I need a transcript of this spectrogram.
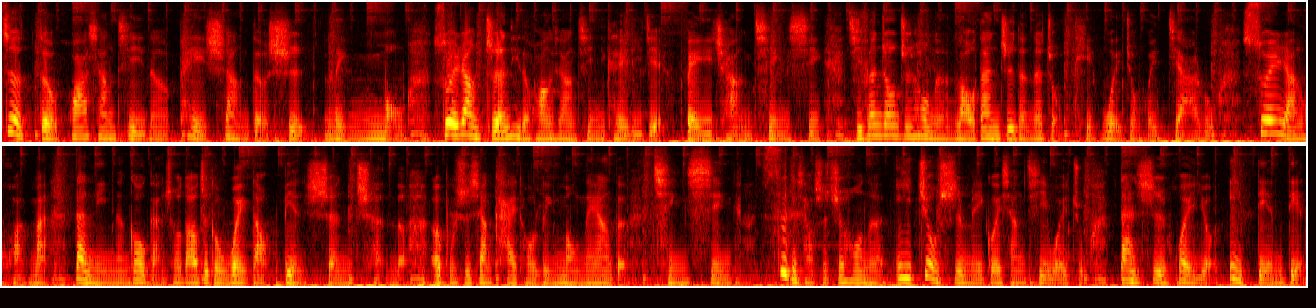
这的花香气呢，配上的是柠檬，所以让整体的花香气，你可以理解非常清新。几分钟之后呢，劳丹脂的那种甜味就会加入，虽然缓慢，但你能够感受到这个味道变深沉了，而不是像开头柠檬那样的清新。四个小时之后呢，依旧是玫瑰香气为主，但是会有一点点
